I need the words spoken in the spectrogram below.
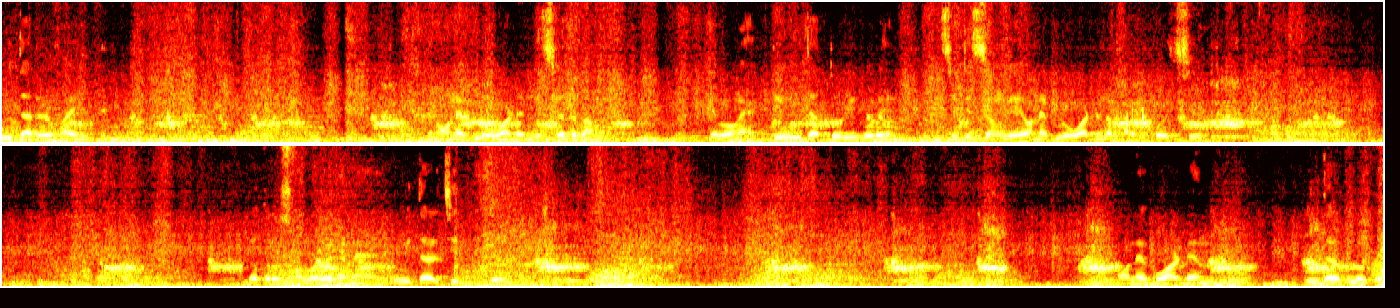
উইদারের ফাইট অনেকগুলো ওয়ার্ডেনকে ছেড়ে দিলাম। এবং একটি উইদার তৈরি করে সেটির সঙ্গে অনেকগুলো ওয়ার্ডেনে ফাইট করেছি। যতটা সম্ভব এখানে উইদার জিতবে। অনেক ওয়ার্ডেন উইদারগুলোকে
